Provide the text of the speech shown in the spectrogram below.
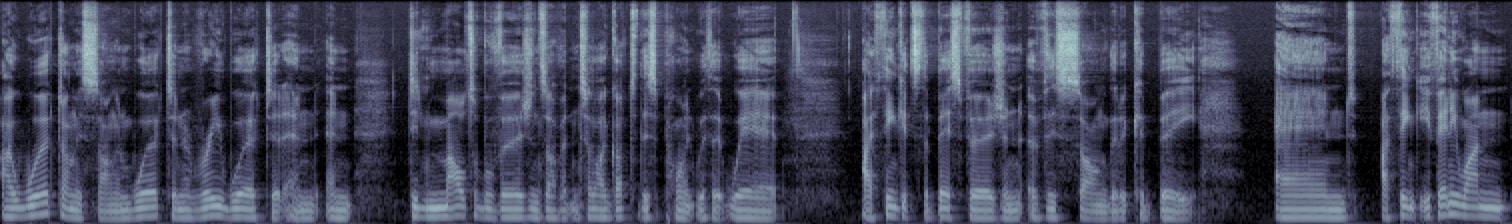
I worked on this song and worked and reworked it and and did multiple versions of it until I got to this point with it where I think it's the best version of this song that it could be. And I think if anyone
